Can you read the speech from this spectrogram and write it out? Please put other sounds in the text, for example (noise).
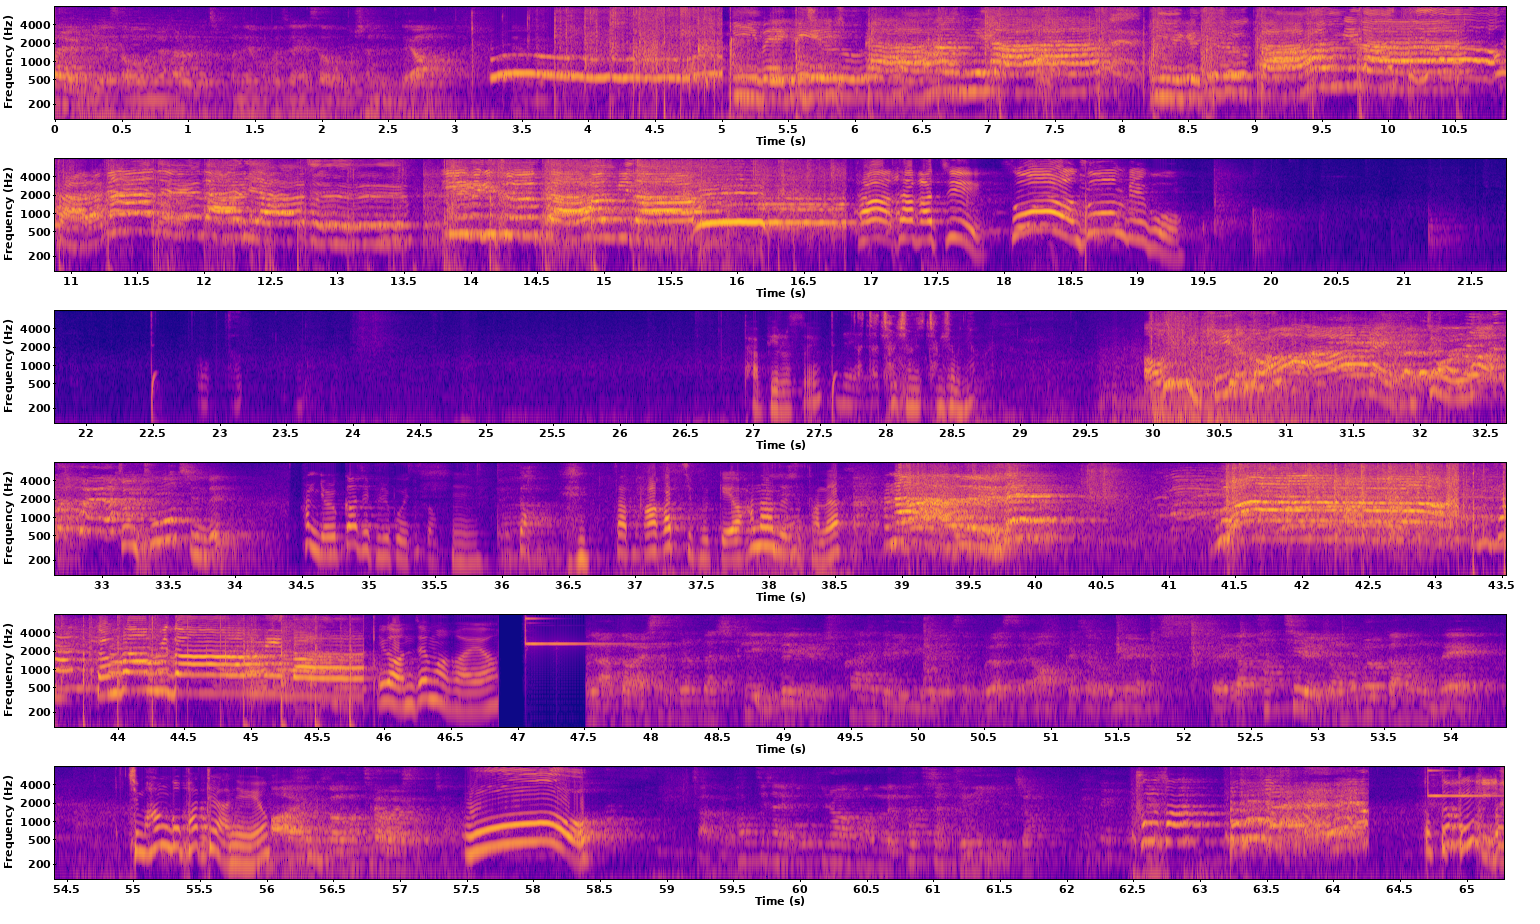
축하를 위해서 오늘 하루를 같이 보내보고자 해서 오셨는데요. 200일 축하합니다. 200일 축하합니다. 다 빌었어요? 네. 잠시만, 잠시만요. 아우, 길어. 아, 아, 좀 오바. 좀 투머치인데? 한 10가지 빌고 있어. 됐다. 자, 다 같이 볼게요. 하나, 둘, 셋 하면. 하나, 둘, 셋. 감사합니다. 이거 언제 먹어요? 오늘 아까 말씀드렸다시피 200일을 축하해드리기 위해서 모였어요. 그래서 오늘 저희가 파티를 좀 해볼까 하는데 지금 한 거 파티 아니에요? 아 이거 그건 파티라고 할 수 없죠. 오! 자, 그 파티장에 꼭 필요한 거는 파티장 분위기겠죠? 풍선? (laughs) 떡볶이?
